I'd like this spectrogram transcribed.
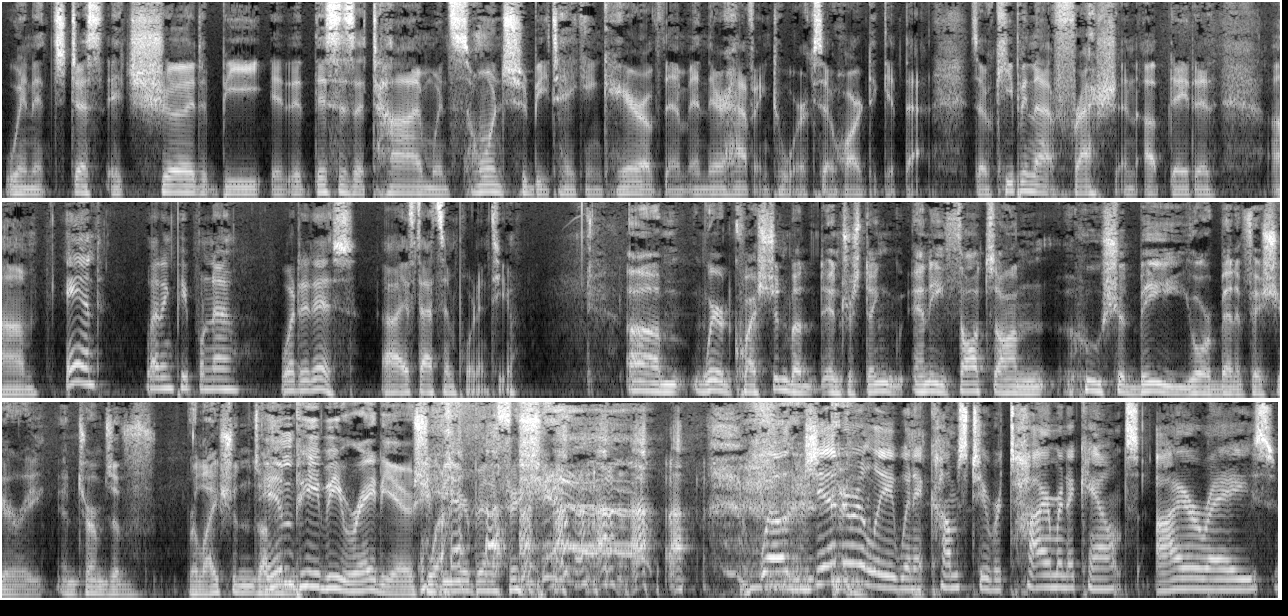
when it's just it should be it, it- this is a time when someone should be taking care of them and they're having to work so hard to get that so keeping that fresh and updated um, and letting people know what it is uh, if that's important to you Weird question, but interesting. Any thoughts on who should be your beneficiary in terms of relations? I mean- mpb radio should be your beneficiary Well, generally, when it comes to retirement accounts, IRAs,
